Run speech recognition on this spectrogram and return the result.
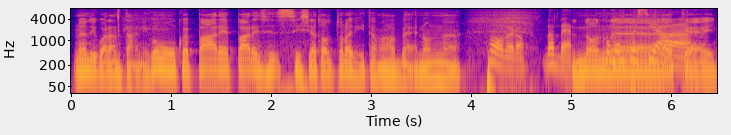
meno di 40 anni, comunque pare, pare si, si sia tolto la vita, ma vabbè, non... Povero, vabbè. non Comunque eh, sia... ok.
